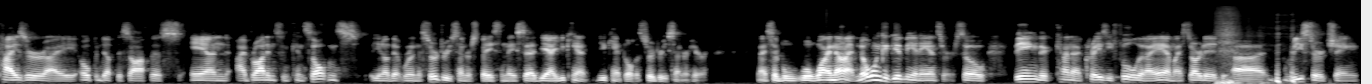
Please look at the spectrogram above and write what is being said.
Kaiser, I opened up this office and I brought in some consultants, you know, that were in the surgery center space, and they said, "Yeah, you can't you can't build a surgery center here." And I said, "Well, well, why not?" No one could give me an answer. So, being the kind of crazy fool that I am, I started uh, researching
